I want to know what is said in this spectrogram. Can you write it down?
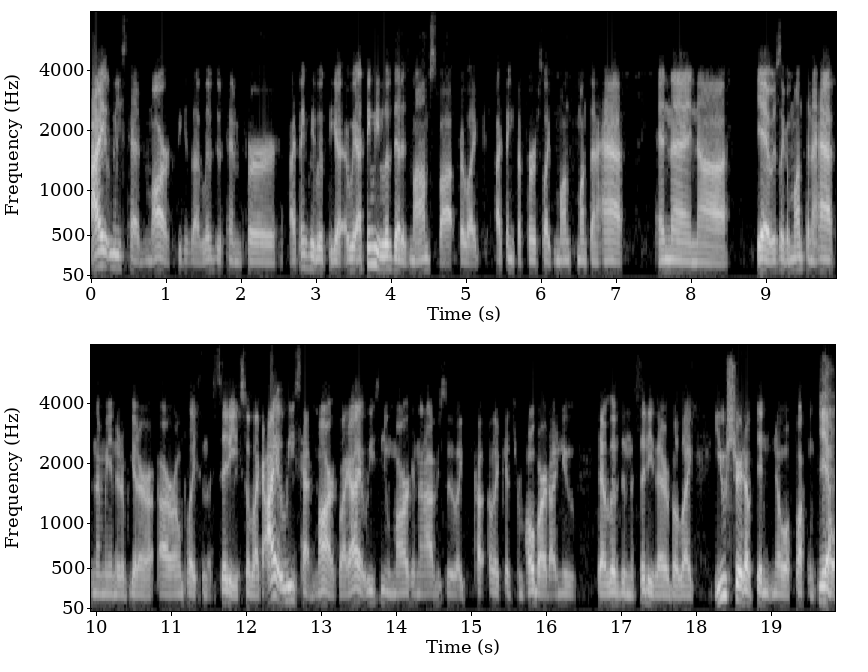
I at least had Mark because I lived with him for I think we lived together. I think we lived at his mom's spot for like I think the first like month, month and a half, and then uh, yeah, it was like a month and a half, and then we ended up getting our, our own place in the city. So like I at least had Mark, like I at least knew Mark, and then obviously like other kids from Hobart I knew that lived in the city there, but like you straight up didn't know a fucking soul. Yeah.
